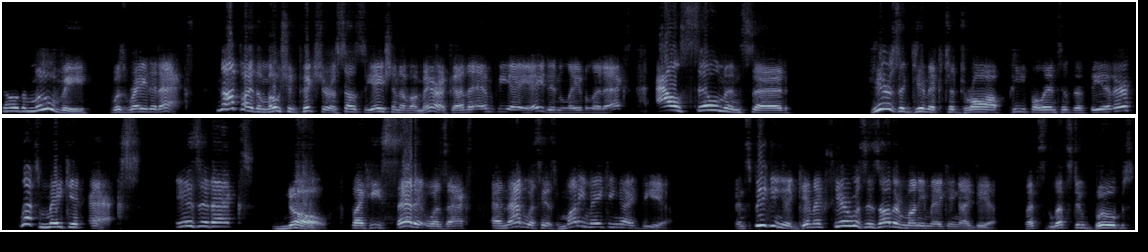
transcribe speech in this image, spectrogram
So the movie was rated X. Not by the Motion Picture Association of America. The MPAA didn't label it X. Al Silman said, Here's a gimmick to draw people into the theater. Let's make it X. Is it X? No. But he said it was X, and that was his money making idea. And speaking of gimmicks, here was his other money making idea. Let's let's do boobs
